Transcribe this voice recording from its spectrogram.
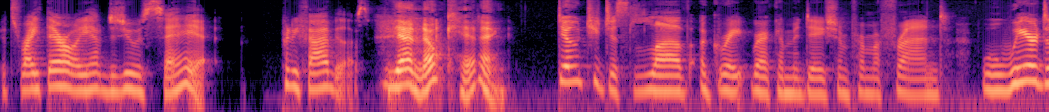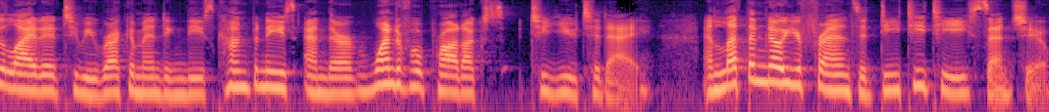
it's right there. All you have to do is say it. Pretty fabulous. Yeah, no kidding. Don't you just love a great recommendation from a friend? Well, we're delighted to be recommending these companies and their wonderful products to you today. And let them know your friends at DTT sent you.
